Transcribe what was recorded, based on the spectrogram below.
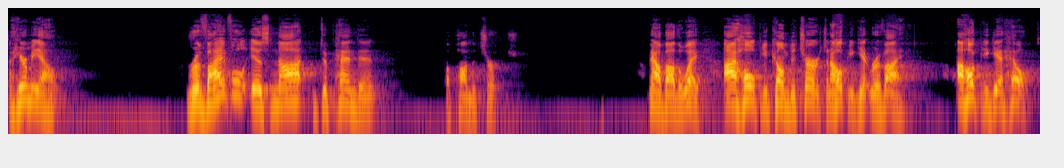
now hear me out. Revival is not dependent upon the church. Now, by the way, I hope you come to church and I hope you get revived. I hope you get helped.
